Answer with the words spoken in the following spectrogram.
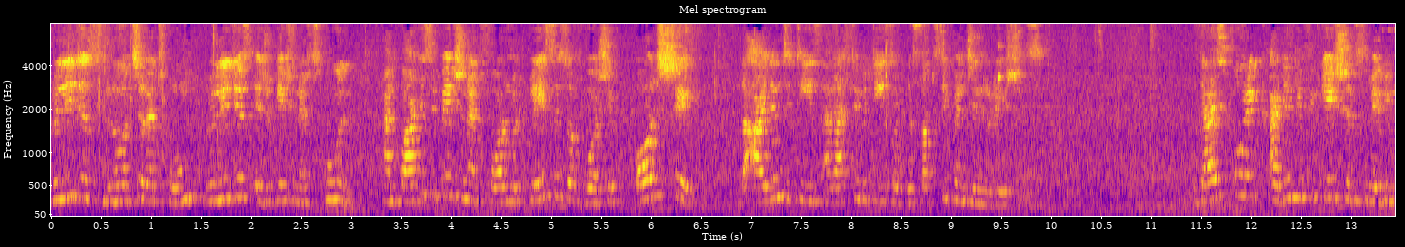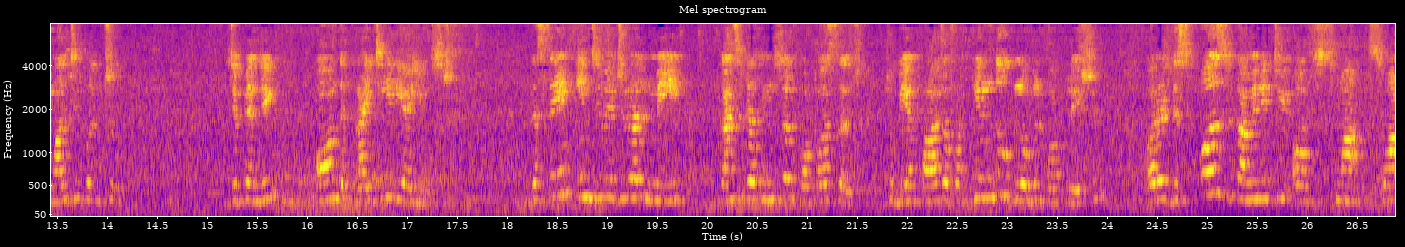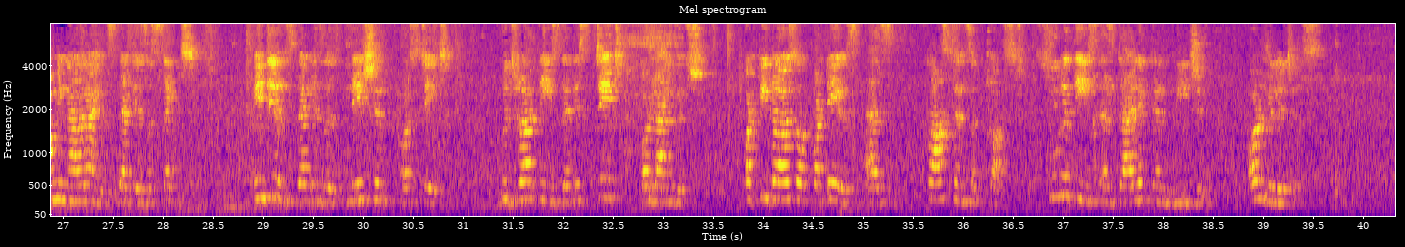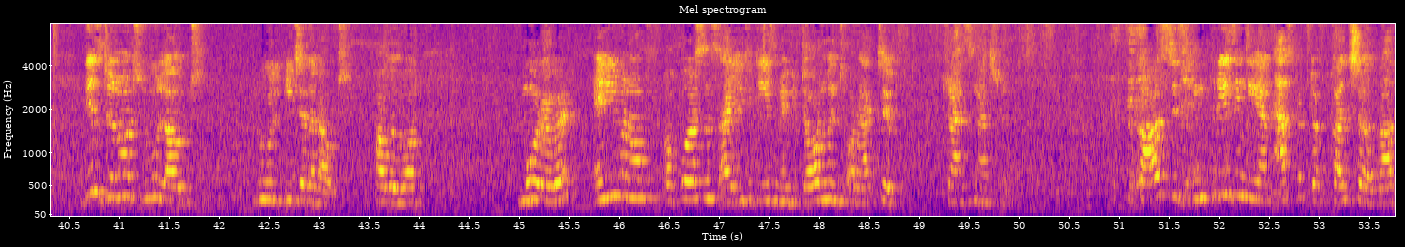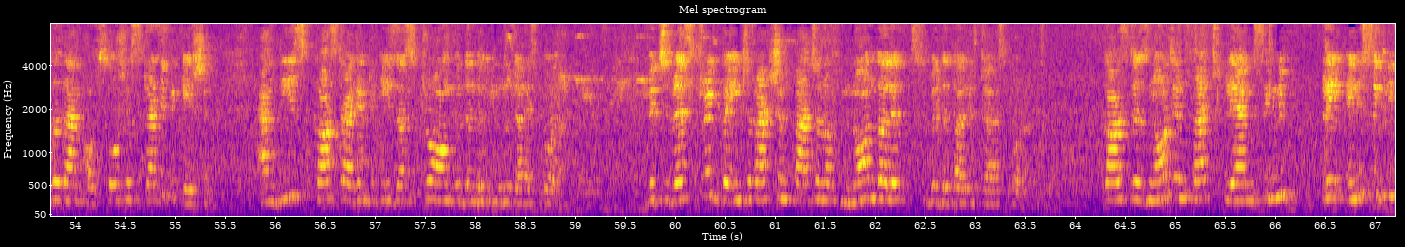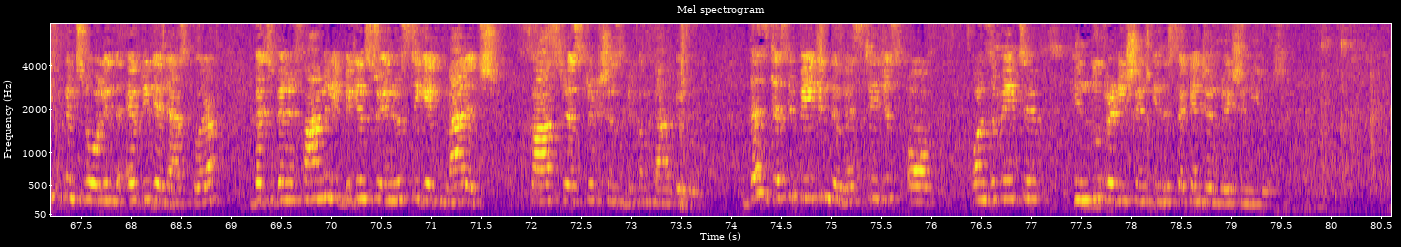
religious nurture at home, religious education at school, and participation at formal places of worship all shape the identities and activities of the subsequent generations. Diasporic identifications may be multiple too, depending on the criteria used. The same individual may consider himself or herself to be a part of a Hindu global population or a dispersed community of Swaminarayans, that is a sect, Indians, that is a nation or state, Gujaratis, that is state or language, Patidars or Patels as caste and subcaste, Suratis as dialect and region or villages. These do not rule out, rule each other out. However, moreover, any one of a person's identities may be dormant or active transnational. Caste is increasingly an aspect of culture rather than of social stratification, and these caste identities are strong within the Hindu diaspora, which restrict the interaction pattern of non-Dalits with the Dalit diaspora. Caste does not in fact play any, play any significant role in the everyday diaspora, but when a family begins to investigate marriage, caste restrictions become palpable, thus dissipating the vestiges of conservative Hindu tradition in the second generation youth.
